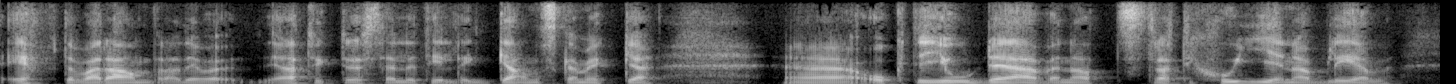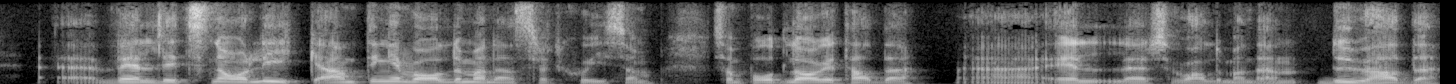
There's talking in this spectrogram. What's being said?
efter varandra. Det var, jag tyckte det ställde till det ganska mycket. Uh, och det gjorde även att strategierna blev uh, väldigt snarlika. Antingen valde man den strategi som, som poddlaget hade eller så valde man den du hade.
